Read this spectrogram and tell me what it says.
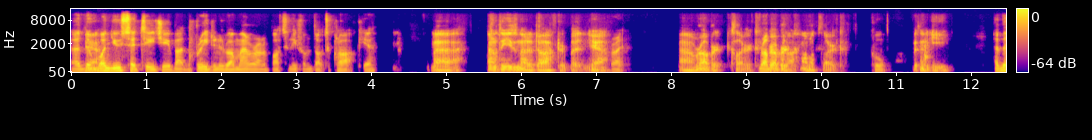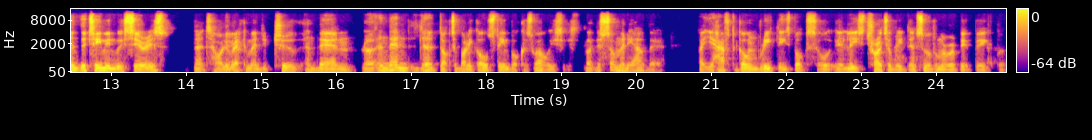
Uh, the Yeah. one you said, TG, about the breeding as well, marijuana botany from Dr. Clarke, yeah? Uh, I don't think he's not a doctor, but yeah, Right. uh, Robert Clarke, Robert Robert, Clarke. Connell Clarke Cool. with an E. And then the teaming with series, that's highly Yeah. recommended too. And then uh, and then the Dr. Bonnie Goldstein book as well. It's, it's like there's so many out there. Like you have to go and read these books, or at least try to read them. Some of them are a bit big, but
